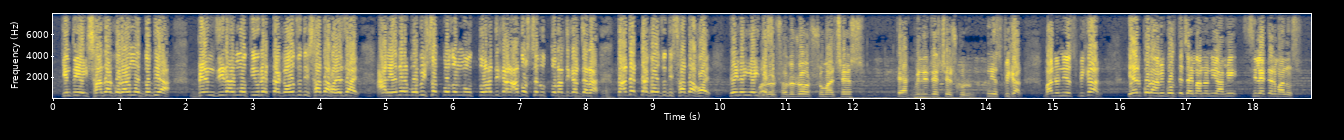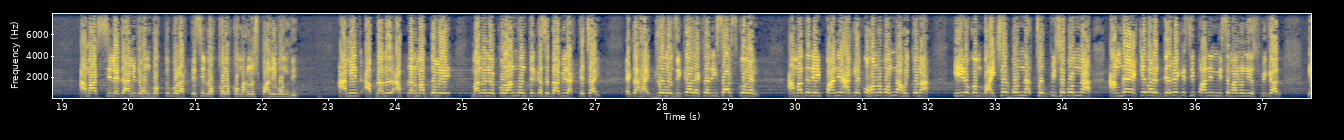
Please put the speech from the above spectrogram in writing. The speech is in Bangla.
কিন্তু এই সাদা করার মধ্য দিয়া বেনজিরার মতিউরের টাকাও যদি সাদা হয়ে যায় আর এদের ভবিষ্যৎ প্রজন্ম উত্তরাধিকার আদর্শের উত্তরাধিকার যারা তাদের টাকাও যদি সাদা হয় তাহলে এই সময় শেষ। এক মিনিটে শেষ করুন। স্পিকার মাননীয় স্পিকার এরপরে আমি বলতে চাই মাননীয় আমি সিলেটের মানুষ। আমার সিলেটে আমি যখন বক্তব্য রাখতেছি লক্ষ লক্ষ মানুষ পানিবন্দী। আমি আপনাদের আপনার মাধ্যমে মাননীয় প্রধানমন্ত্রীর কাছে দাবি রাখতে চাই। একটা হাইড্রোলজিক্যাল একটা রিসার্চ করেন। আমাদের এই পানি আগে কখনো বন্যা হইতো না। এইরকম বাইশের বন্যা, চব্বিশে বন্যা, আমরা একেবারে দেবে গেছি পানির নিচে মাননীয় স্পিকার।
